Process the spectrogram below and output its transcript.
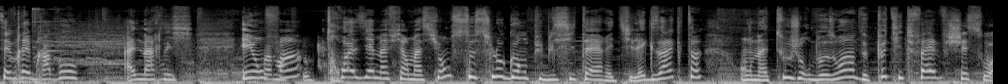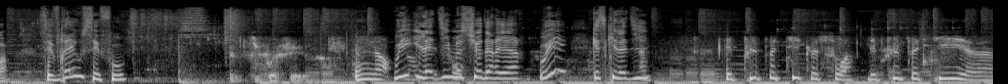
c'est vrai, bravo Anne-Marie. Et enfin, troisième affirmation, ce slogan publicitaire est-il exact? On a toujours besoin de petites fèves chez soi. C'est vrai ou c'est faux? Non. Oui, non, il a dit faux. monsieur derrière. Oui Qu'est-ce qu'il a dit Des plus petits que soi. Des plus petits. euh,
